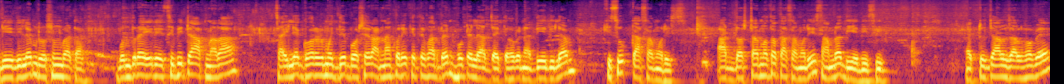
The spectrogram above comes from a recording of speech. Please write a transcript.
দিয়ে দিলাম রসুন বাটা। বন্ধুরা, এই রেসিপিটা আপনারা চাইলে ঘরের মধ্যে বসে রান্না করে খেতে পারবেন, হোটেলে আর যাইতে হবে না। দিয়ে দিলাম কিছু কাঁচামরিচ। আট দশটার মতো কাঁচামরিচ আমরা দিয়ে দিছি। একটু জাল জাল হবে,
